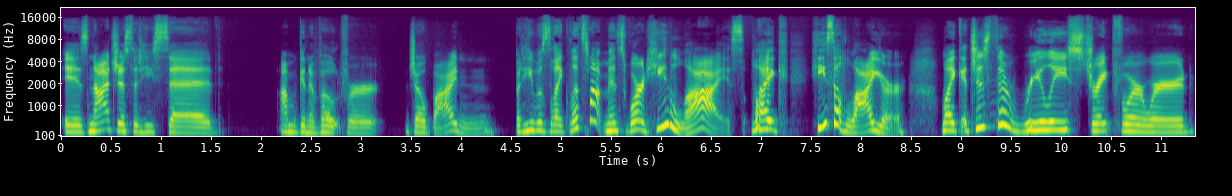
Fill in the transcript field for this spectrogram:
is not just that he said, I'm going to vote for Joe Biden, but he was like, let's not mince word. He lies. Like, he's a liar. Like, it's just the really straightforward,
